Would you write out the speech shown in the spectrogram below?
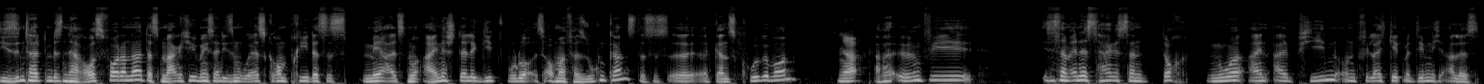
die sind halt ein bisschen herausfordernder. Das mag ich übrigens an diesem US-Grand Prix, dass es mehr als nur eine Stelle gibt, wo du es auch mal versuchen kannst. Das ist äh, ganz cool geworden. Ja. Aber irgendwie ist es am Ende des Tages dann doch nur ein Alpin und vielleicht geht mit dem nicht alles.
